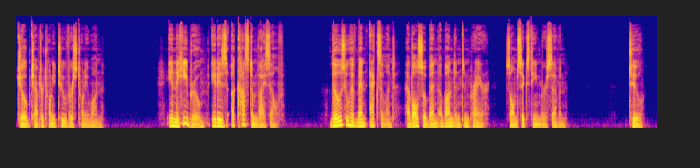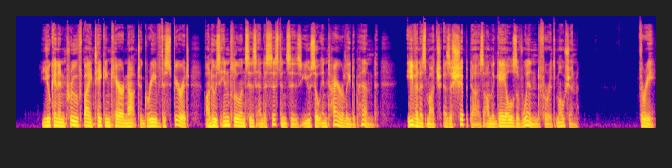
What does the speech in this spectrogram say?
Job chapter 22 verse 21. In the Hebrew, it is accustom thyself. Those who have been excellent have also been abundant in prayer. Psalm 16 verse 7. 2. You can improve by taking care not to grieve the Spirit on whose influences and assistances you so entirely depend even as much as a ship does on the gales of wind for its motion. 3.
